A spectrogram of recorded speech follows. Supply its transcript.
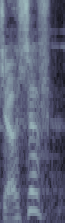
Joseph?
